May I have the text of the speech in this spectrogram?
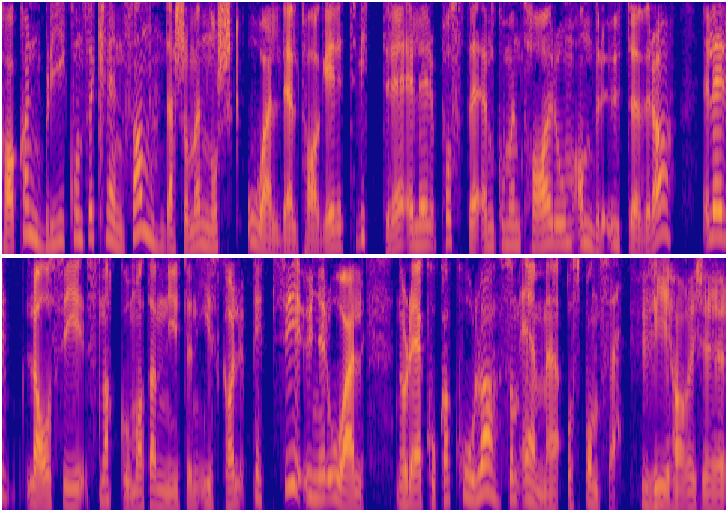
hva kan bli konsekvensene dersom en norsk OL-deltaker tvitrer eller poster en kommentar om andre utøvere, eller la oss si snakke om at de nyter en iskald Pepsi under OL, når det er Coca-Cola som er med og sponser? Vi har ikke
